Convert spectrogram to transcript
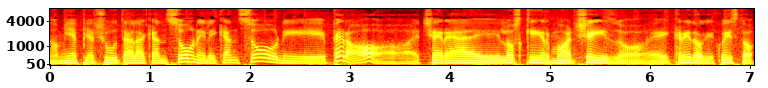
Non mi è piaciuta la canzone, le canzoni, però c'era eh, lo schermo acceso e credo che questo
